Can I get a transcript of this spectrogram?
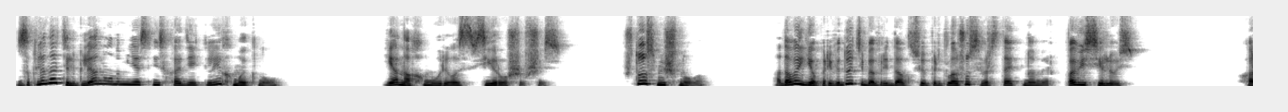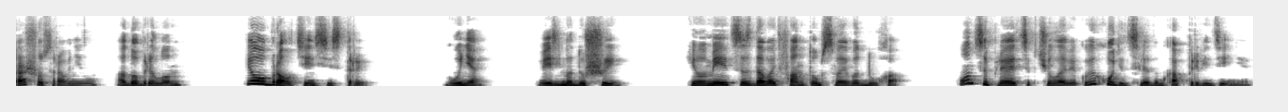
Заклинатель глянул на меня снисходительно и хмыкнул. Я нахмурилась, взъерошившись. Что смешного? А давай я приведу тебя в редакцию и предложу сверстать номер. Повеселюсь. Хорошо сравнила, одобрил он. Я убрал тень сестры. Гуня, ведьма души, и умеет создавать фантом своего духа. Он цепляется к человеку и ходит следом, как привидение.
